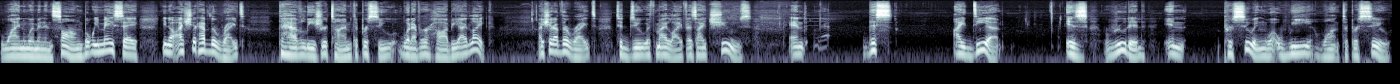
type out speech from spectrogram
wine, women, and song, but we may say, you know, I should have the right to have leisure time to pursue whatever hobby I like. I should have the right to do with my life as I choose. And this idea is rooted in pursuing what we want to pursue.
